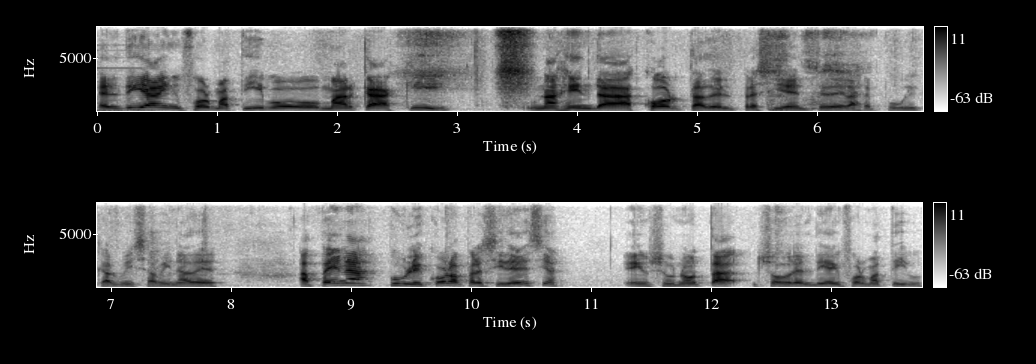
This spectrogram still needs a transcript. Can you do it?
El día informativo marca aquí una agenda corta del presidente de la República, Luis Abinader. Apenas publicó la presidencia en su nota sobre el día informativo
